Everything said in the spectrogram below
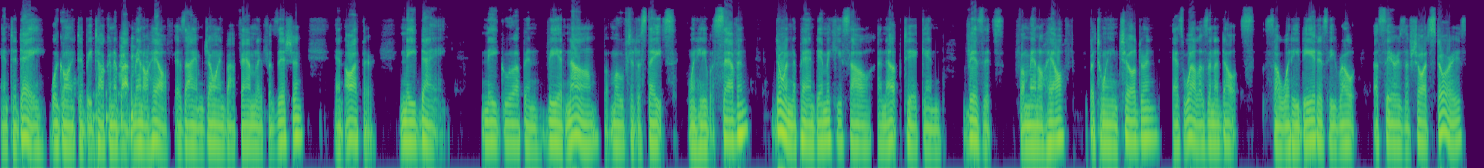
and today we're going to be talking about mental health as I am joined by family physician and author Nghi Dang. Nghi grew up in Vietnam, but moved to the States when he was seven. During the pandemic, he saw an uptick in visits for mental health between children as well as in adults. So what he did is he wrote a series of short stories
